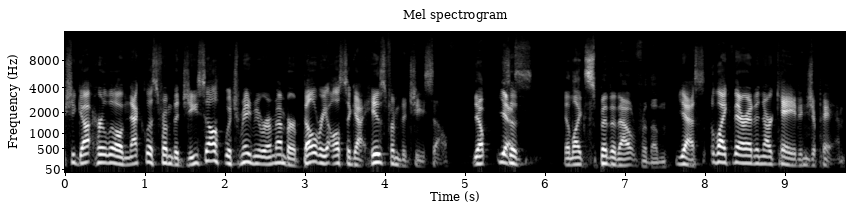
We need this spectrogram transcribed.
she got her little necklace from the G Self, which made me remember Bellri also got his from the G Self. Yep. Yes. It like spit it out for them. Yes, like they're at an arcade in Japan.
